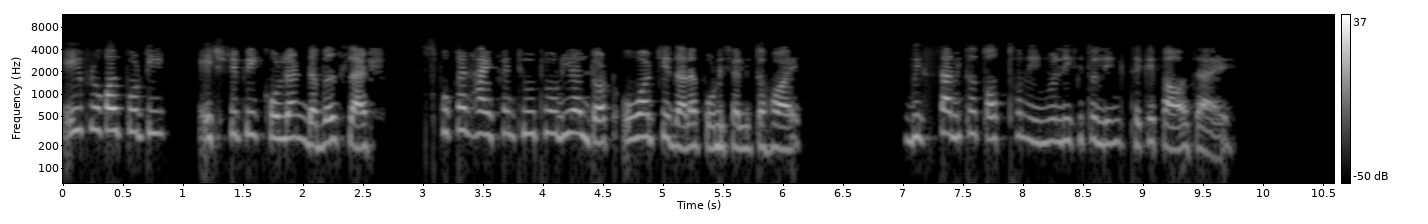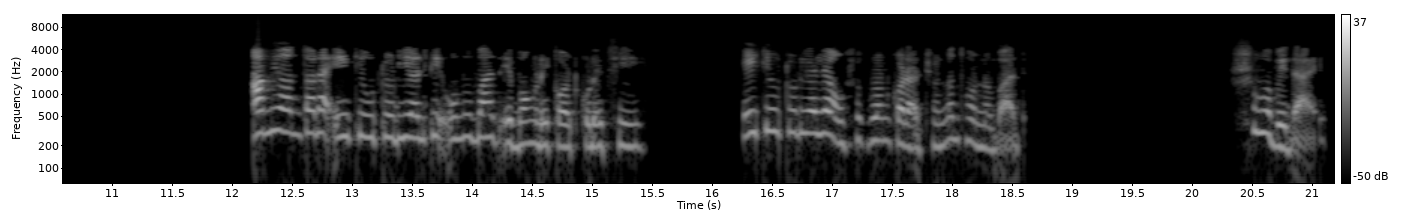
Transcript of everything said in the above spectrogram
এই প্রকল্পটি httpspoken tutorialorg দ্বারা পরিচালিত হয়। বিস্তারিত তথ্য নিম্নলিখিত লিঙ্ক থেকে পাওয়া যায়। আমি অন্তরা এই টিউটোরিয়ালটি অনুবাদ এবং রেকর্ড করেছি। এই টিউটোরিয়ালে অংশগ্রহণ করার জন্য ধন্যবাদ। শুভবিদায়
